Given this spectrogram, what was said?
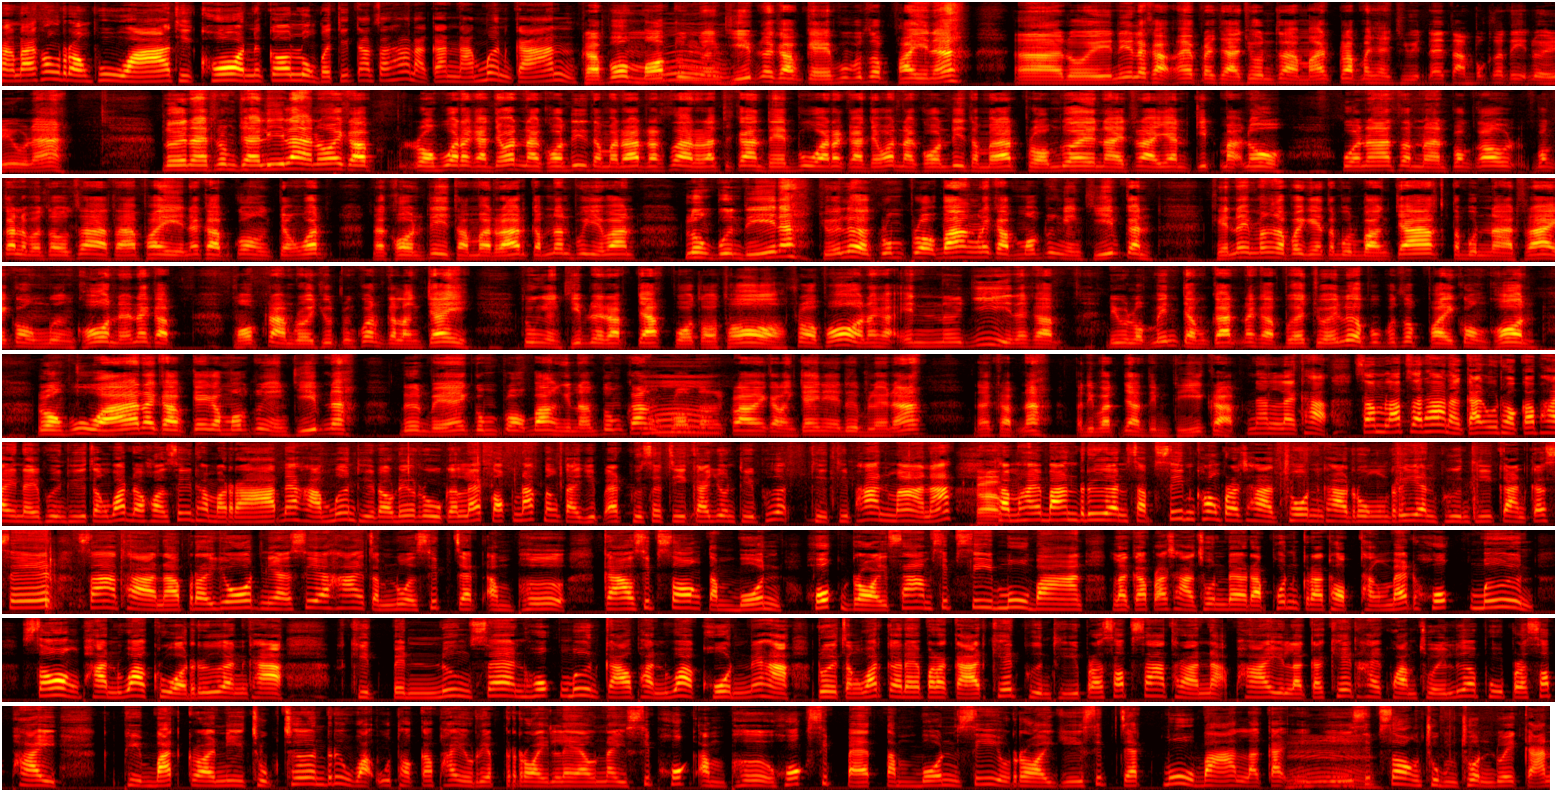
ทางด้านของรองผู้ว่าที่โคนก็ลงไปติดตามสถานการณ์น้ำเหมือนกัน ครับผมมอบอืมถุงยางชีพนะครับแก่ผู้ประสบภัยนะอ่าโดยนี่แหละครับให้ประชาชนสามารถกลับมาใช้ชีวิตได้ตามปกติโดยเร็วนะ โดยนายสมชายลีล่าน้อยครับรองผู้ว่าราชการจังหวัดนครที่ธรรมราชรักษาราชการแทนผู้ว่าราชการจังหวัดนครที่ธรรมราชพร้อมด้วยนายทรายันกิจมะโนหัวหน้าสำนักป้องกันป้องกันและบรรเทาสาธารณภัยนะครับของจังหวัดนครที่ธรรมราชกำนันผู้ใหญ่บ้านลงพื้นที่นะช่วยเหลือกลุ่มเปราะบางเลยครับมอบถุงยางชีพกัน เข็นให้มั่งอาไปแก่ตำบลบางจากตำบลนาทรายของเมืองโคนนะครับหมอบตามรอยชุดเป็นขวัญกำลังใจ ทุ่งอย่างชิปได้รับจากปตททรพนะครับเอเนอร์จีนะครับดีเวล็อปเมนต์จำกัดนะครับเพื่อช่วยเหลือผู้ประสบภัยของคอนรองผู้ว่านะครับแกกับมอบทุงอย่างชิปนะเดินไปให้กลมเปราะบ้างกินน้ำต้มขังอืมพร้อมทางกล้าให้กำลังใจเนี่ยเดินไปเลยนะ นะครับนะปฏิบัติอย่างเต็มที่ครับ นั่นแหละค่ะสำหรับสถานการณ์อุทกภัยในพื้นที่จังหวัดนครศรีธรรมราชนะคะเมื่อที่เราได้รู้กันและตอกนักตั้งแต่21พฤศจิกายนที่เพื่อที่ที่ผ่านมานะครับทำให้บ้านเรือนทรัพย์สินของประชาชนค่ะโรงเรียนพื้นที่การเกษตรสาธารณประโยชน์เนี่ยเสียหายจำนวน 17อำเภอ 92ตำบล634หมู่บ้าน และก็ประชาชนได้รับผลกระทบทั้งแมต60,000 2,000ว่าครัวเรือนค่ะ คิดเป็น1 6 9 0 0 0ว่าคนนะคะโดยจังหวัดก็ได้ประกาศเขตพื้นที่ประสบสาธารณภัย และก็เขตให้ความช่วยเหลือผู้ประสบภัย พิบัติกรณีฉุกเฉินหรือว่าอุทกภัยเรียบร้อยแล้วใน 16 อำเภอ 68 ตำบล427 หมู่บ้านและก็อีกอืม22ชุมชนด้วยกัน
